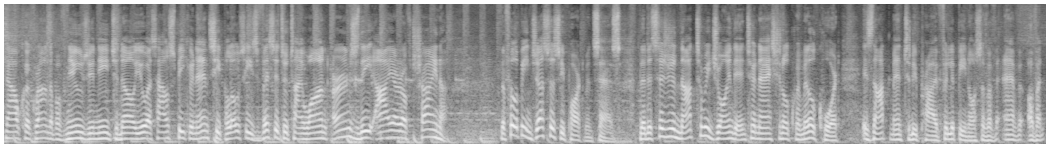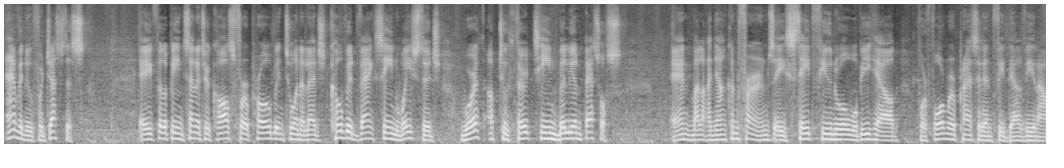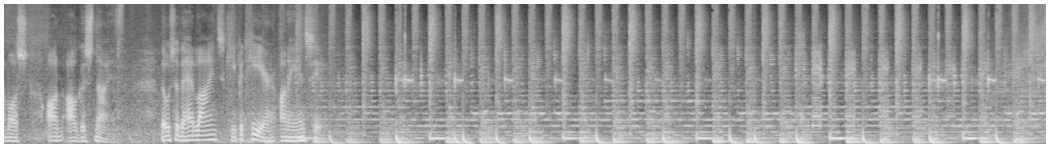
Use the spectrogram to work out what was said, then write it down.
Now, quick roundup of news you need to know. U.S. House Speaker Nancy Pelosi's visit to Taiwan earns the ire of China. The Philippine Justice Department says the decision not to rejoin the International Criminal Court is not meant to deprive Filipinos of, of an avenue for justice. A Philippine senator calls for a probe into an alleged COVID vaccine wastage worth up to 13 billion pesos. And Malacanang confirms a state funeral will be held for former President Fidel V. Ramos on August 9th. Those are the headlines. Keep it here on ANC.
